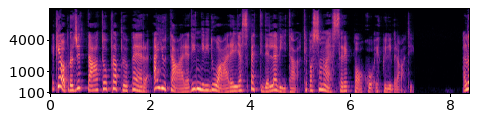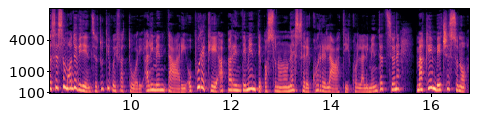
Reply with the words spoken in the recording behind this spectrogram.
e che ho progettato proprio per aiutare ad individuare gli aspetti della vita che possono essere poco equilibrati. Allo stesso modo evidenzio tutti quei fattori alimentari oppure che apparentemente possono non essere correlati con l'alimentazione, ma che invece sono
